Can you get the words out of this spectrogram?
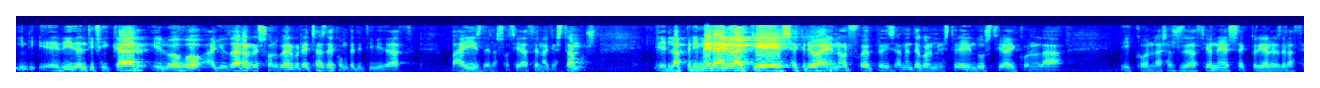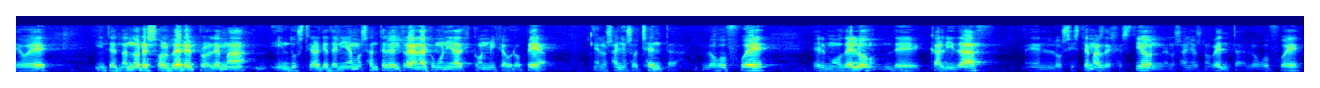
identificar y luego ayudar a resolver brechas de competitividad país, de la sociedad en la que estamos. Eh, la primera en la que se creó AENOR fue precisamente con el Ministerio de Industria y con, y con las asociaciones sectoriales de la COE, intentando resolver el problema industrial que teníamos antes de entrar en la Comunidad Económica Europea, en los años 80. Luego fue el modelo de calidad en los sistemas de gestión, en los años 90. Luego fue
